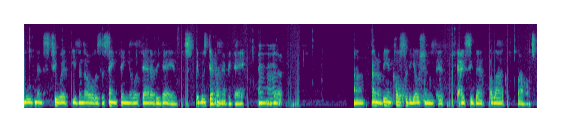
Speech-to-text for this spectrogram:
movements to it, even though it was the same thing you looked at every day. It was, it was different every day. Mhm. Uh, uh, I don't know, being close to the ocean, it, I see that a lot as well. It's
